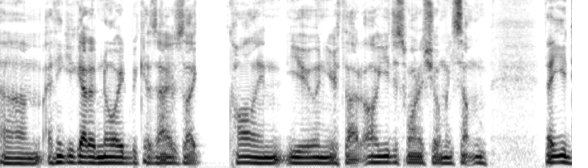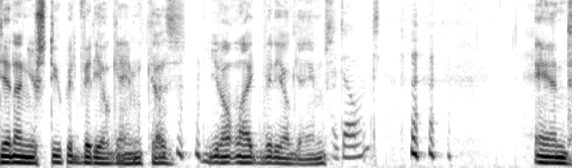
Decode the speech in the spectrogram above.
Um, I think you got annoyed because I was like calling you, and you thought, "Oh, you just want to show me something that you did on your stupid video game because you don't like video games." I don't. And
